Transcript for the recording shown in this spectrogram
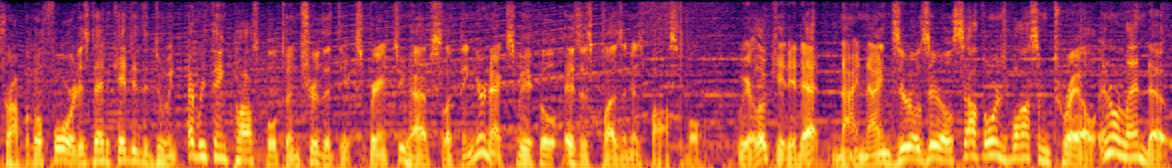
Tropical Ford is dedicated to doing everything possible to ensure that the experience you have selecting your next vehicle is as pleasant as possible. We are located at 9900 South Orange Blossom Trail in Orlando.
